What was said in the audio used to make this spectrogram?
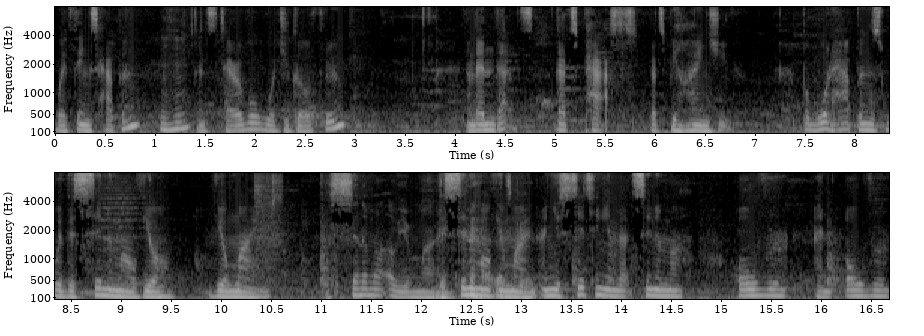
where things happen, mm-hmm. it's terrible what you go through, and then that's, that's past, that's behind you. But what happens with the cinema of your, of your mind? the cinema of your mind. The cinema of your mind. good. And you're sitting in that cinema over and over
